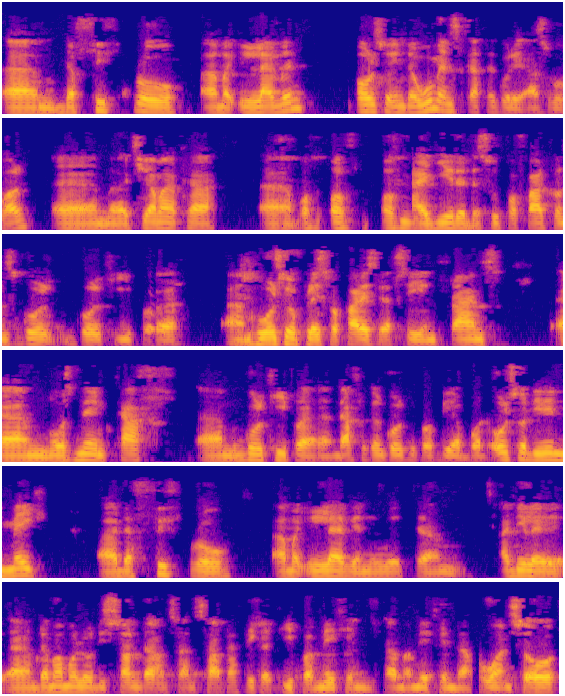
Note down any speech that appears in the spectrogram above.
the fifth pro um, 11. Also in the women's category as well, um, uh, Chiamaka um, of, of, of Nigeria, the Super Falcons goal, goalkeeper, um, who also plays for Paris FC in France, um, was named CAF um, goalkeeper, the African goalkeeper of the year, but also didn't make uh, the FIFPRO um, 11 with um, Andile, um, the Mamelodi Sundowns and South Africa keeper making um, making that one. So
